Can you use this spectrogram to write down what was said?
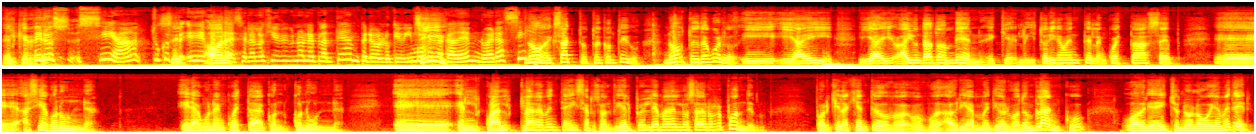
el que Pero s- sí, ¿ah? Tú que- Sí. eh, Ahora- esa es la lógica que uno le plantean, pero lo que vimos Sí. en la academia no era así. No, exacto, estoy contigo. No, estoy de acuerdo. Y, y hay y hay, hay un dato también, es que históricamente la encuesta CEP eh, hacía con urna. Era una encuesta con, con urna. Eh, el cual claramente ahí se resolvía el problema del no sabe, no responde. Porque la gente o- o- habría metido el voto en blanco o habría dicho no lo voy a meter.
